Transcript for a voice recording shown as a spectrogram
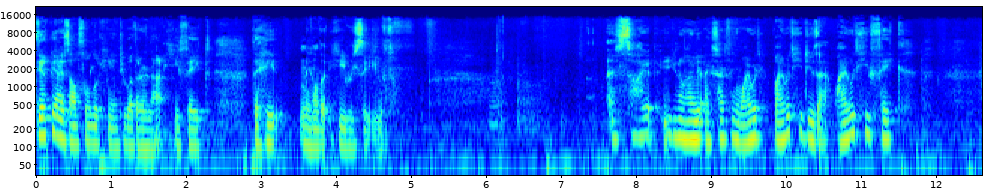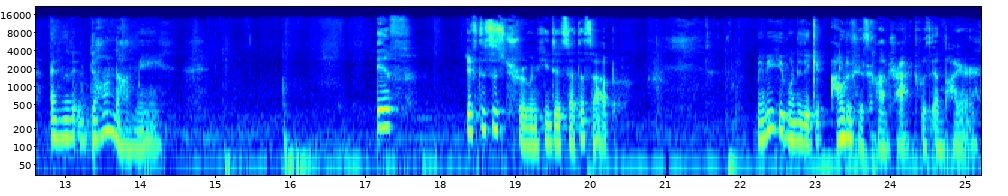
FBI is also looking into whether or not he faked the hate mail that he received. And so I, you know, I, I started thinking, why would why would he do that? Why would he fake? And then it dawned on me if if this is true and he did set this up, maybe he wanted to get out of his contract with Empire.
